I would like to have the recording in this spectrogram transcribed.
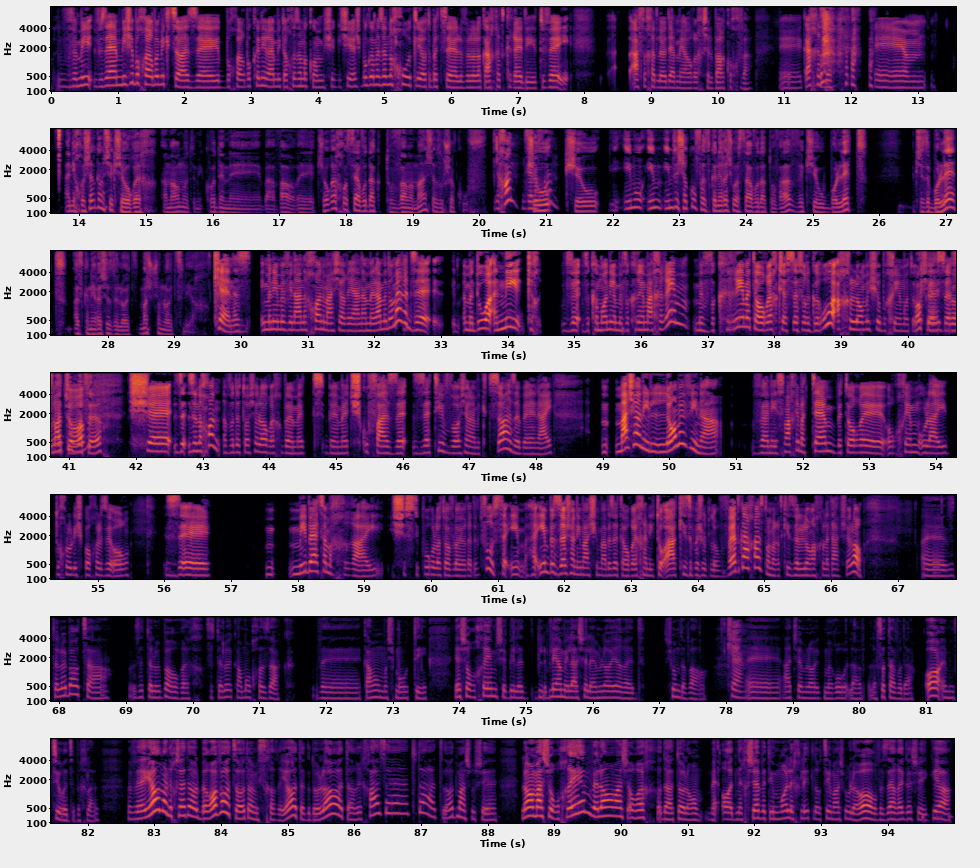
ומי, וזה מי שבוחר במקצוע הזה, בוחר בו כנראה מתוך איזה מקום ש... שיש בו גם איזה נוחות להיות בצל ולא לקחת קרדיט, ואף אחד לא יודע מי העורך של בר כוכבא. אה, ככה זה. אמ, אני חושב גם שכשעורך, אמרנו את זה מקודם אה, בעבר, כשעורך עושה עבודה טובה ממש, אז הוא שקוף. נכון, זה כשהוא, נכון. כשהוא, אם, הוא, אם, אם זה שקוף, אז כנראה שהוא עשה עבודה טובה, וכשהוא בולט, וכשזה בולט, אז כנראה שזה לא, משהו שם לא הצליח. כן, אז אם אני מבינה נכון, מה שאריאנה מלמד אומרת, זה מדוע אני, ו- וכמוני המבקרים האחרים, מבקרים את העורך כשהספר גרוע, אך לא משבחים אותו אוקיי, כשהספר ומה טוב. תשובתך? שזה זה נכון, עבודתו של העורך באמת, באמת שקופה, זה, זה טיבו של המקצוע הזה בעיניי. מה שאני לא מבינה, ואני אשמח אם אתם בתור uh, עורכים אולי תוכלו לשפוך על זה אור, זה מי בעצם אחראי שסיפור לא טוב לא ירד לדפוס? האם, האם בזה שאני מאשימה בזה את העורך אני טועה כי זה פשוט לא עובד ככה? זאת אומרת, כי זה לא החלטה שלו. אה, זה תלוי בהוצאה, זה תלוי בעורך, זה תלוי כמה הוא חזק וכמה הוא משמעותי. יש עורכים שבלי המילה שלהם לא ירד שום דבר, כן. אה, עד שהם לא יגמרו לעשות את העבודה, או הם יוציאו את זה בכלל. והיום אני חושבת, אבל ברוב ההוצאות המסחריות, הגדולות, העריכה זה, את יודעת, זה עוד משהו שלא ממש עורכים ולא ממש עורך דעתו לא מאוד נחשבת. אם מו"ל החליט להוציא משהו לאור, וזה הרגע שהגיע,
